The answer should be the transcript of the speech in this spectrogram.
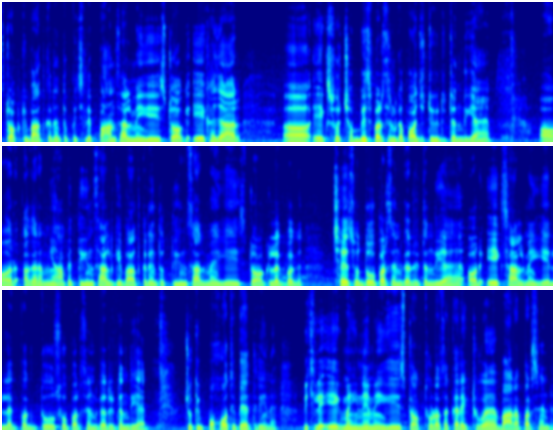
स्टॉक की बात करें तो पिछले पाँच साल में ये स्टॉक एक हज़ार एक सौ छब्बीस परसेंट का पॉजिटिव रिटर्न दिया है। और अगर हम यहाँ पे तीन साल की बात करें तो तीन साल में ये स्टॉक लगभग 602 परसेंट का रिटर्न दिया है और एक साल में ये लगभग 200 परसेंट का रिटर्न दिया है जो कि बहुत ही बेहतरीन है। पिछले एक महीने में ये स्टॉक थोड़ा सा करेक्ट हुआ है 12 परसेंट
